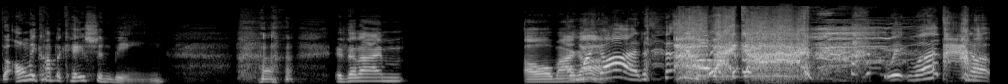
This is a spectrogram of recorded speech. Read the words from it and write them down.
The only complication being is that I'm. Oh, oh my god. oh god! my god. Oh my god! Wait, what? No.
